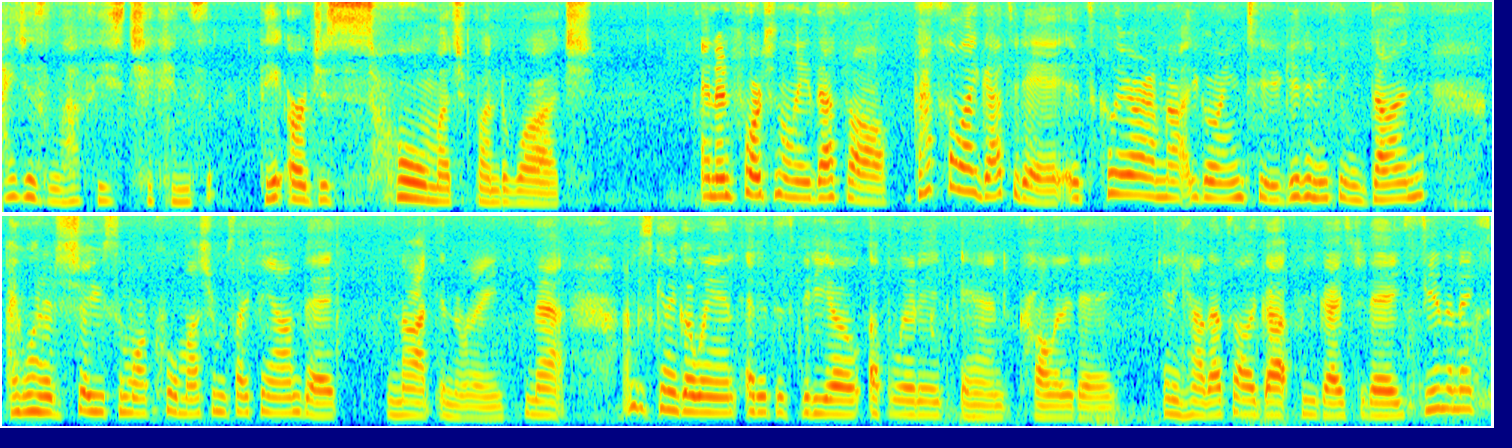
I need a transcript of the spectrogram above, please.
I just love these chickens. They are just so much fun to watch. And unfortunately, that's all. That's all I got today. It's clear I'm not going to get anything done. I wanted to show you some more cool mushrooms I found, but not in the rain. Nah, I'm just going to go in, edit this video, upload it, and call it a day. Anyhow, that's all I got for you guys today. See you in the next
